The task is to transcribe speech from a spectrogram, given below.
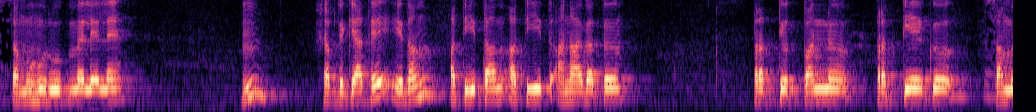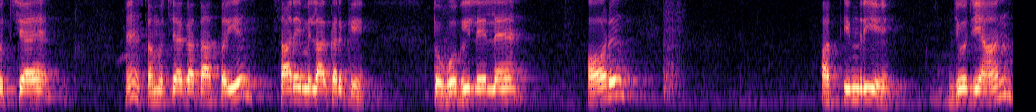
समूह रूप में ले लें। हम्म? शब्द क्या थे? इदम अतीतम अतीत अनागत, प्रत्युत्पन्न, प्रत्येक, समुच्चय। है? समुच्चय का तात्पर्य सारे मिला करके तो वो भी ले लें और इंद्रिय, जो ज्ञान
